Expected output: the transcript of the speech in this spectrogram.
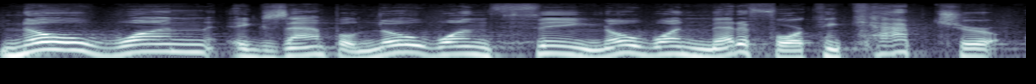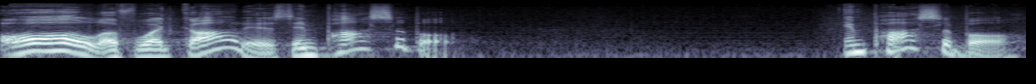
No one example, no one thing, no one metaphor can capture all of what God is. Impossible. Impossible.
